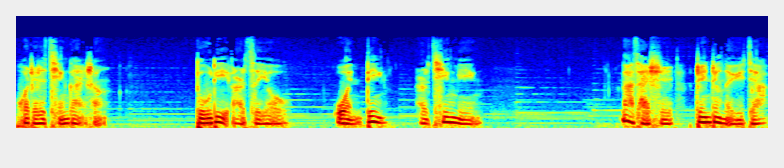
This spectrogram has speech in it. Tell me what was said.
或者是情感上独立而自由、稳定而清明，那才是真正的瑜伽。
